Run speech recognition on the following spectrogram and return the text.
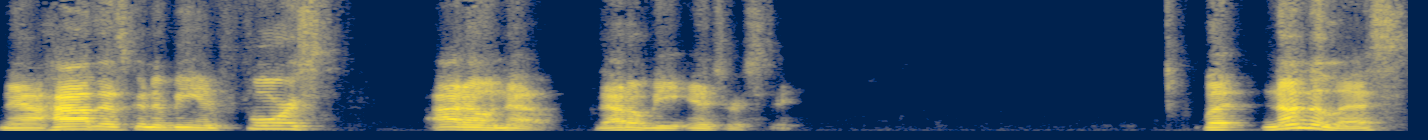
Now, how that's going to be enforced, I don't know. That'll be interesting. But nonetheless,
